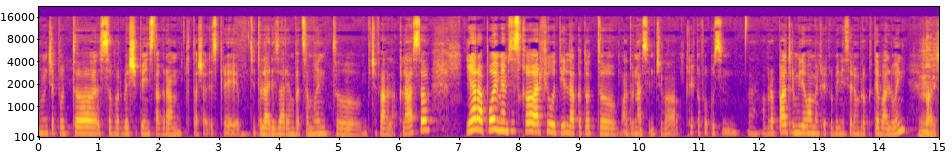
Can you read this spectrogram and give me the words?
Am început uh, să vorbesc și pe Instagram tot așa despre titularizare, învățământ, uh, ce fac la clasă. Iar apoi mi-am zis că ar fi util dacă tot uh, adunasem ceva. Cred că făcusem, da, vreo 4.000 de oameni, cred că veniseră în vreo câteva luni. Nice.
